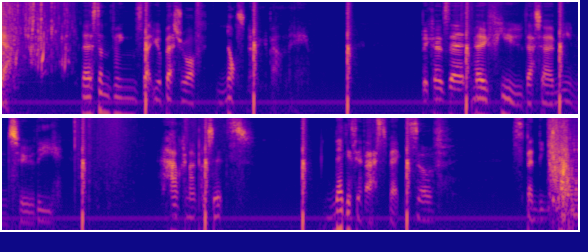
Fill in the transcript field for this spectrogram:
Yeah. There are some things that you're better off not knowing about me. Because there are very few that are immune to the... How can I put it? Negative aspects of spending time.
